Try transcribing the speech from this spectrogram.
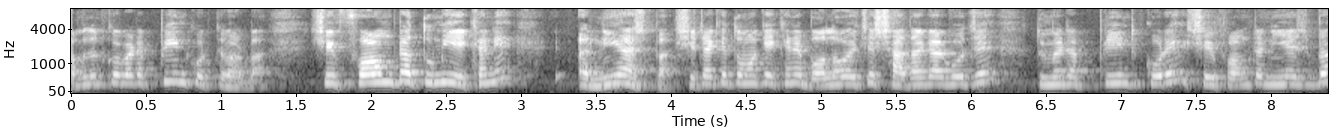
আবেদন করবে, একটা প্রিন্ট করতে পারবা। সেই ফর্মটা তুমি এখানে নিয়ে আসবা। সেটাকে তোমাকে এখানে বলা হয়েছে সাদা কাগজে। তুমি একটা প্রিন্ট করে সেই ফর্মটা নিয়ে আসবা,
